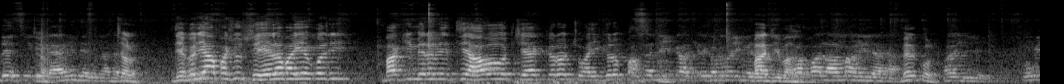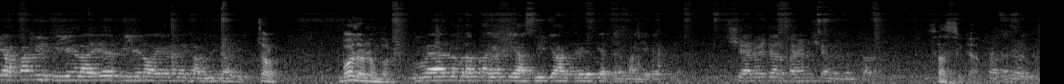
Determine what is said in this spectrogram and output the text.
ਦੇਸੀ ਲੈ ਨਹੀਂ ਦੇਣੀਆਂ ਚਲੋ। ਦੇਖੋ ਜੀ ਆ ਪਸ਼ੂ ਸੇਲ ਆ ਬਾਈਆਂ ਕੋਲ ਜੀ। ਬਾਕੀ ਮੇਰੇ ਵੀ ਇੱਥੇ ਆਓ ਚੈੱਕ ਕਰੋ ਚੁਆਈ ਕਰੋ ਤਸੱਲੀ ਪਾਸ ਕਰਕੇ ਖੜੋ ਜੀ ਬਸ ਜੀ, ਬਸ। ਆਪਾਂ ਲਾਮਾ ਨਹੀਂ ਲੈਣਾ। ਬਿਲਕੁਲ। ਹਾਂਜੀ। ਕਿਉਂਕਿ ਆਪਾਂ ਵੀ ਰੁਪਏ ਲਾਏ ਆ ਰੁਪਏ ਲਾ ਕੇ ਇਹਨਾਂ ਨੇ ਖੜ ਲਈ ਗਾੜੀ ਚਲੋ ਬੋਲੋ ਨੰਬਰ। ਮੋਬਾਈਲ ਨੰਬਰ ਆਪਣਾ ਹੈਗਾ 8447375 96 4 65 96 ਦਿਨ ਸਾਰਾ ਸਤਿ ਸ਼੍ਰੀ ਅਕਾਲ। ਸਤਿ ਸ਼੍ਰੀ ਅਕਾਲ।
